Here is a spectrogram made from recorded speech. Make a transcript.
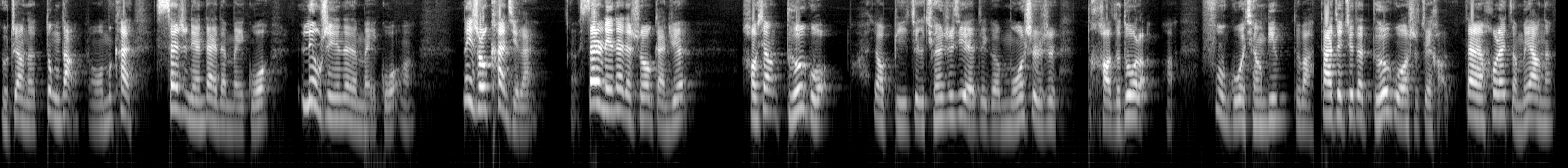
有这样的动荡。我们看三十年代的美国，六十年代的美国啊，那时候看起来啊，三十年代的时候感觉好像德国。要比这个全世界这个模式是好的多了啊，富国强兵，对吧？大家就觉得德国是最好的。但是后来怎么样呢？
